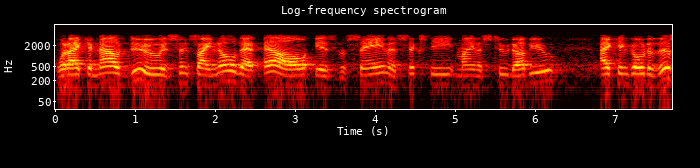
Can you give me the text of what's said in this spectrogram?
What I can now do is, since I know that L is the same as 60 minus 2W, I can go to this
